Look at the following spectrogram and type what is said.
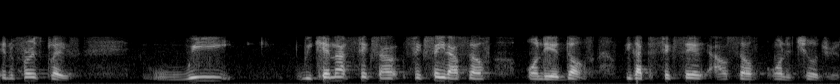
in the first place. We we cannot fix our, fixate ourselves on the adults. We got to fixate ourselves on the children.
